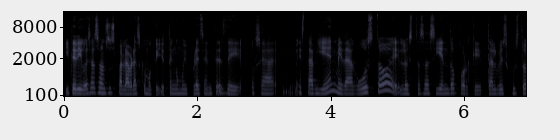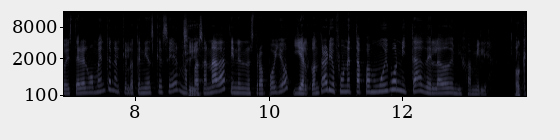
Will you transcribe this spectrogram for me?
Y te digo, esas son sus palabras como que yo tengo muy presentes de, o sea, está bien, me da gusto, eh, lo estás haciendo porque tal vez justo este era el momento en el que lo tenías que hacer, no pasa nada, tienes nuestro apoyo y al contrario, fue una etapa muy bonita del lado de mi familia. Ok.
